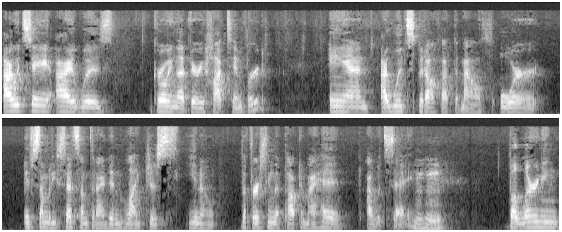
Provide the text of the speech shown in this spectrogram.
I would say I was growing up very hot tempered and I would spit off at the mouth or if somebody said something I didn't like, just, you know, the first thing that popped in my head, I would say. Mm-hmm. But learning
